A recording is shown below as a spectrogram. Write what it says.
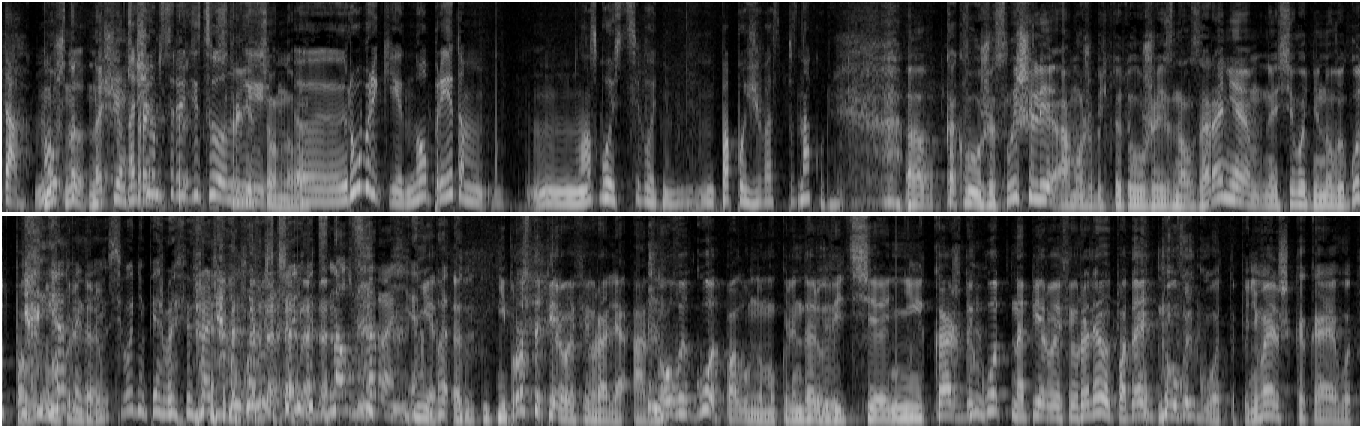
Так, ну, Ну, что, на- начнем с начнем тра- с традиционной с традиционного. э, рубрики, но при этом у нас гость сегодня. Попозже вас познакомим. А, Как вы уже слышали, а может быть кто-то уже и знал заранее, сегодня Новый год по лунному Я календарю. Сегодня 1 февраля. Может кто-нибудь знал заранее. Нет, э, не просто 1 февраля, а Новый год по лунному календарю. Ведь э, не каждый год на 1 февраля выпадает Новый год. Ты понимаешь, какая вот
